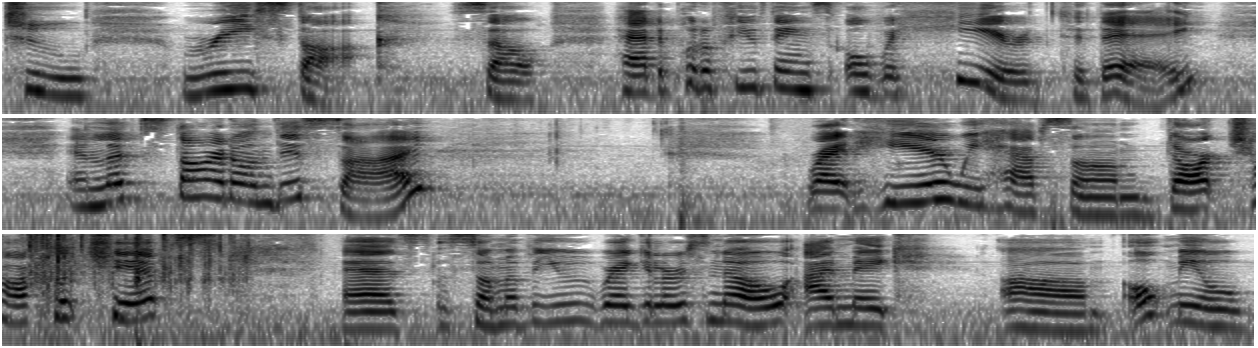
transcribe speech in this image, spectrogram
to restock. So had to put a few things over here today. And let's start on this side. Right here we have some dark chocolate chips. As some of you regulars know, I make um, oatmeal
